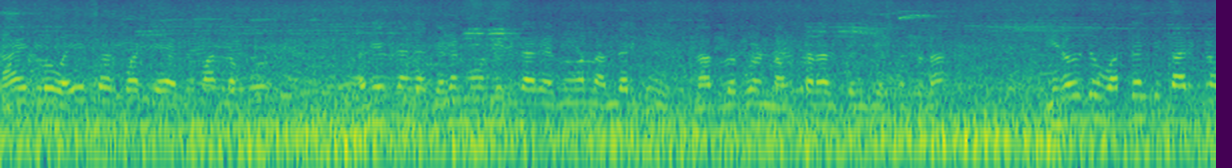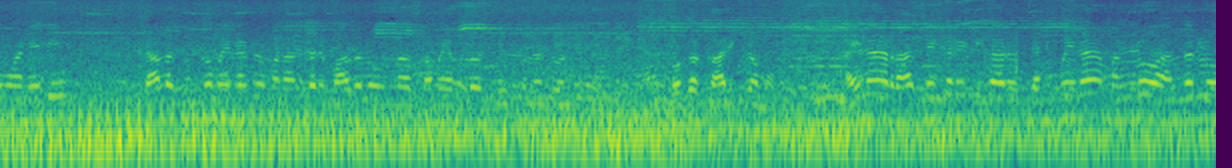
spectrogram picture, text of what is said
నాయకులు వైఎస్ఆర్ పార్టీ అభిమానులకు అదేవిధంగా జగన్మోహన్ రెడ్డి గారి అభిమానులందరికీ నా హృదయపూర్వక నమస్కారాలు తెలియజేసుకుంటున్నా. ఈరోజు వర్ధంతి కార్యక్రమం అనేది చాలా దుఃఖమైనటువంటి మనందరి బాధలో ఉన్న సమయంలో చేస్తున్నటువంటి ఒక కార్యక్రమం. అయినా రాజశేఖర రెడ్డి గారు చనిపోయినా మనలో అందరిలో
